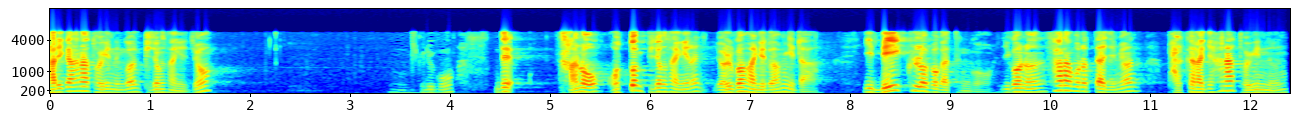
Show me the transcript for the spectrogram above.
다리가 하나 더 있는 건 비정상이죠. 음, 그리고 근데 간혹 어떤 비정상에는 열광하기도 합니다. 이 네이클로버 같은 거 이거는 사람으로 따지면 발가락이 하나 더 있는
